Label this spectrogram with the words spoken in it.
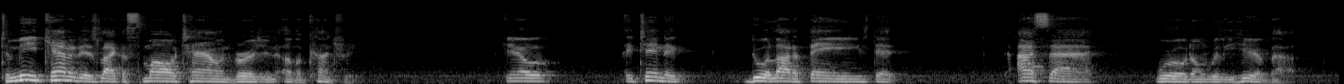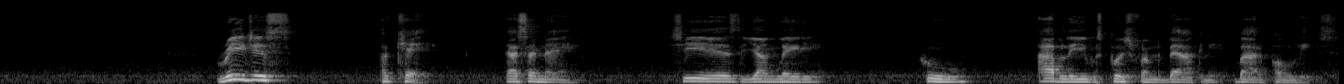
To me, Canada is like a small town version of a country. You know, they tend to do a lot of things that outside world don't really hear about. Regis Paquet, that's her name. She is the young lady who I believe was pushed from the balcony by the police.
